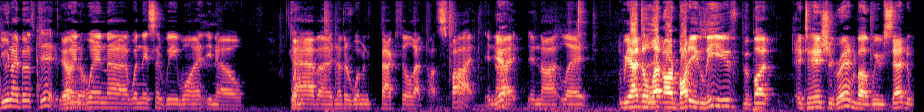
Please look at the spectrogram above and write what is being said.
You and I both did. Yeah, when when uh, when they said we want you know to When- have another woman backfill that spot and Yeah. not and not let we had to let our buddy leave, but, but to his chagrin. But we said,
